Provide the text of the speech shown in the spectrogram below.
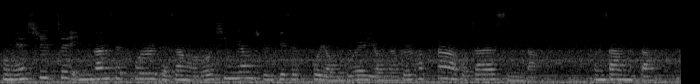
통해 실제 인간 세포를 대상으로 신경줄기 세포 연구의 영역을 확장하고자 하였습니다. 감사합니다.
